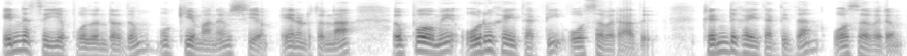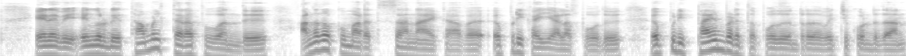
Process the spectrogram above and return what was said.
என்ன செய்ய போதுன்றதும் முக்கியமான விஷயம். ஏன்னு சொன்னால் எப்போவுமே ஒரு கை தட்டி ஓசை வராது. ரெண்டு கை தட்டி தான் ஓசை வரும். எனவே எங்களுடைய தமிழ் தரப்பு வந்து அனுரகுமார திசாநாயக்காவை எப்படி கையாள போகுது எப்படி பயன்படுத்த போகுதுன்றதை வச்சுக்கொண்டு தான்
